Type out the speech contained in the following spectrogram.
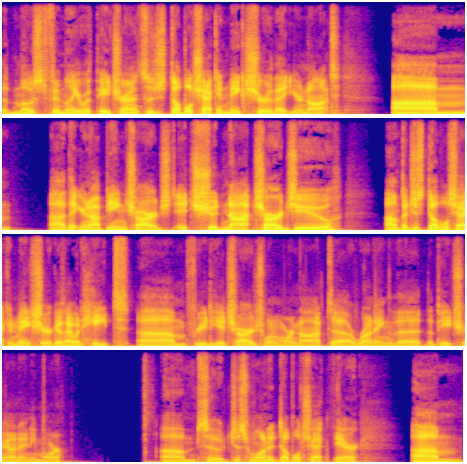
the most familiar with Patreon. So just double check and make sure that you're not um uh, that you're not being charged. It should not charge you, um, but just double check and make sure because I would hate um, for you to get charged when we're not uh, running the the Patreon anymore. Um, so just want to double check there. Um,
